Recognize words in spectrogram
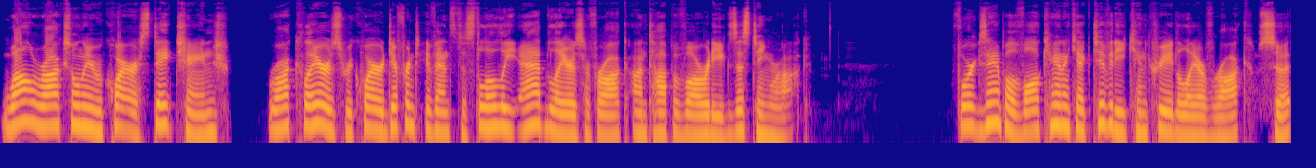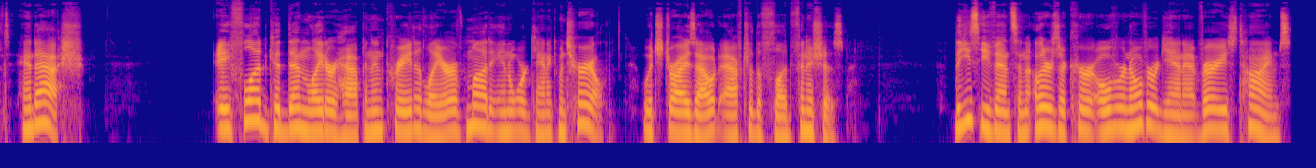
While rocks only require a state change, rock layers require different events to slowly add layers of rock on top of already existing rock. For example, volcanic activity can create a layer of rock, soot, and ash. A flood could then later happen and create a layer of mud and organic material, which dries out after the flood finishes. These events and others occur over and over again at various times,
